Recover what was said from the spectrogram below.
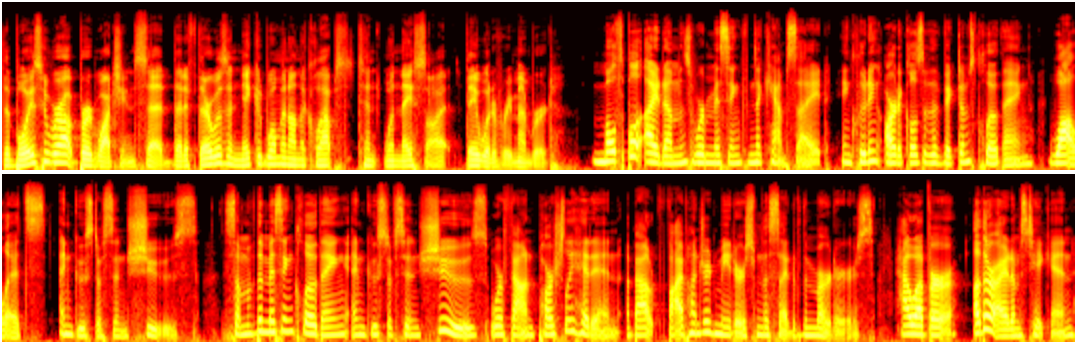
The boys who were out birdwatching said that if there was a naked woman on the collapsed tent when they saw it, they would have remembered. Multiple items were missing from the campsite, including articles of the victim's clothing, wallets, and Gustafsson's shoes. Some of the missing clothing and Gustafsson's shoes were found partially hidden about 500 meters from the site of the murders. However, other items taken,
